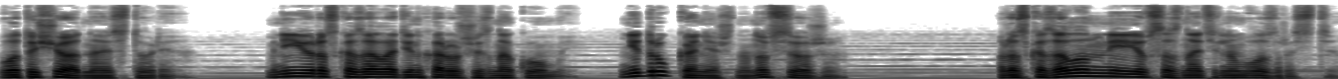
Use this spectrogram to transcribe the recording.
Вот еще одна история. Мне ее рассказал один хороший знакомый. Не друг, конечно, но все же. Рассказал он мне ее в сознательном возрасте.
